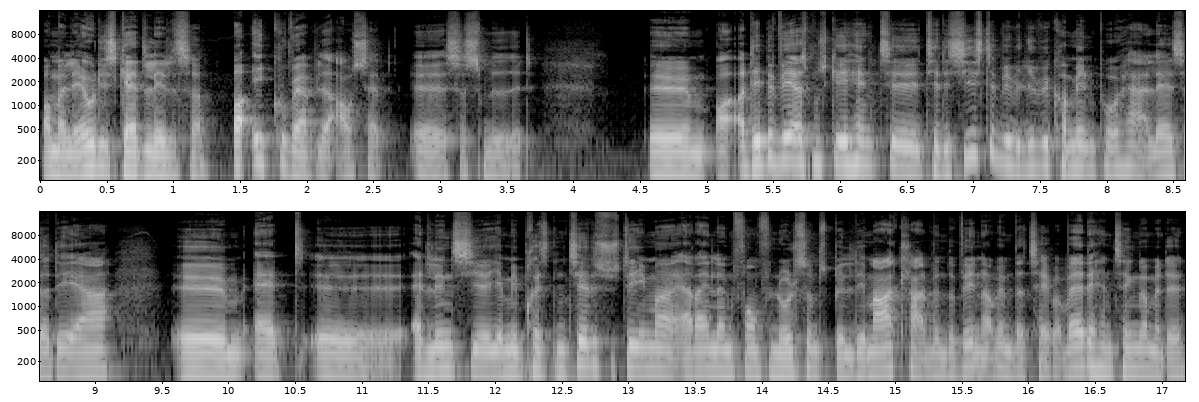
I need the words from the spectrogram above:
om at lave de skattelettelser, og ikke kunne være blevet afsat øh, så smidigt. Øhm, og, og det bevæger os måske hen til, til det sidste, vi lige vil komme ind på her, Lasse, og det er, øh, at, øh, at Lind siger, jamen i præsidentielle systemer er der en eller anden form for nulsumspil. Det er meget klart, hvem der vinder og hvem der taber. Hvad er det, han tænker med det?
